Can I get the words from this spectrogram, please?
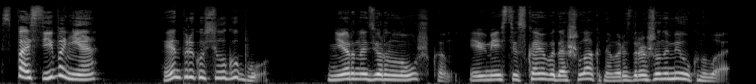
«Спасибо, не!» Эн прикусила губу, нервно дернула ушком и вместе с Ками подошла к нам и раздраженно мяукнула.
